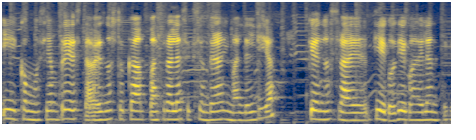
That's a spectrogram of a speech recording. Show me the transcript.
y como siempre esta vez nos toca pasar a la sección del animal del día que nos trae Diego. Diego, adelante.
